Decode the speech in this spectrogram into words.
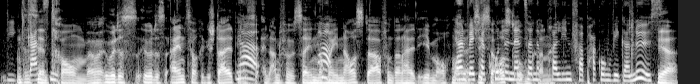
die das ist ja ein Traum, wenn man über das, über das einfache Gestalten, ja. das in Anführungszeichen ja. nochmal hinaus darf und dann halt eben auch mal. Ja, und welcher Kunde nennt seine Pralinenverpackung veganös? Ja,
